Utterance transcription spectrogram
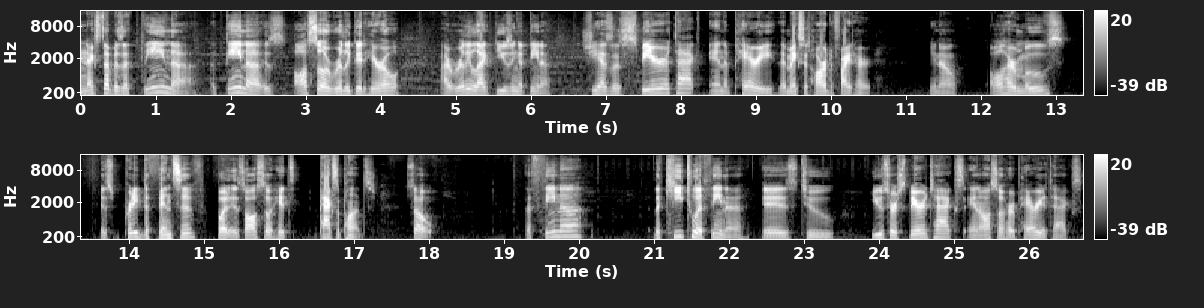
next up is Athena. Athena is also a really good hero. I really liked using Athena. She has a spear attack and a parry that makes it hard to fight her. You know, all her moves is pretty defensive, but it's also hits packs a punch. So, Athena, the key to Athena is to use her spear attacks and also her parry attacks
